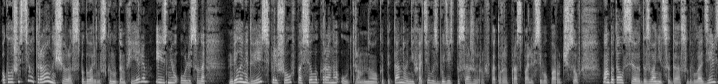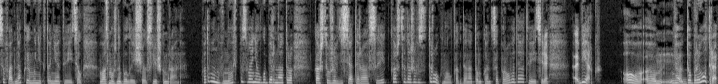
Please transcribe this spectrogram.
Около шести утра он еще раз поговорил с Кнутом Фьелем из Нью-Олисона. Белый медведь пришел в поселок рано утром, но капитану не хотелось будить пассажиров, которые проспали всего пару часов. Он пытался дозвониться до судовладельцев, однако ему никто не ответил. Возможно, было еще слишком рано. Потом он вновь позвонил губернатору, кажется, уже в десятый раз, и, кажется, даже вздрогнул, когда на том конце провода ответили «Берг». «О, э, доброе утро.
